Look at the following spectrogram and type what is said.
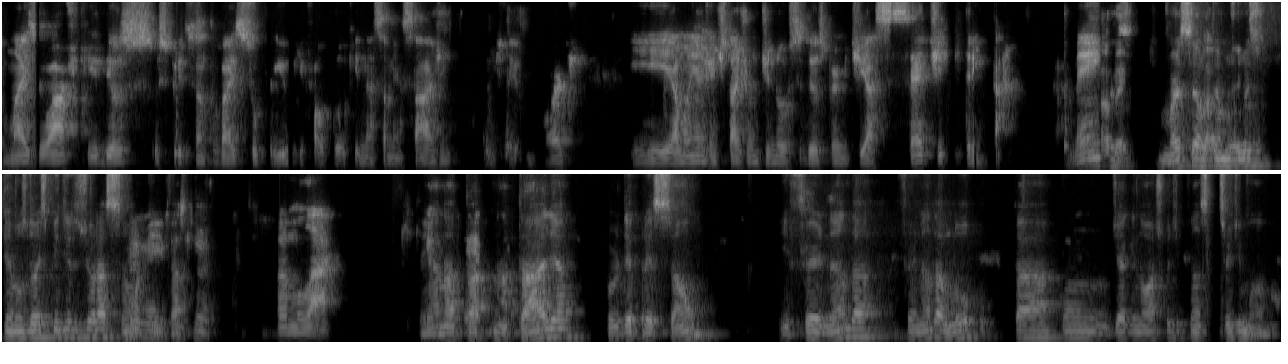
mas eu acho que Deus, o Espírito Santo, vai suprir o que faltou aqui nessa mensagem. A gente teve um corte. E amanhã a gente está junto de novo, se Deus permitir, às 7h30. Amém? Amém. Marcelo, Amém. Temos, dois, temos dois pedidos de oração Amém, aqui. Tá? Vamos lá. Tem a Nat Natália por depressão e Fernanda, Fernanda Lopo está com diagnóstico de câncer de mama.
